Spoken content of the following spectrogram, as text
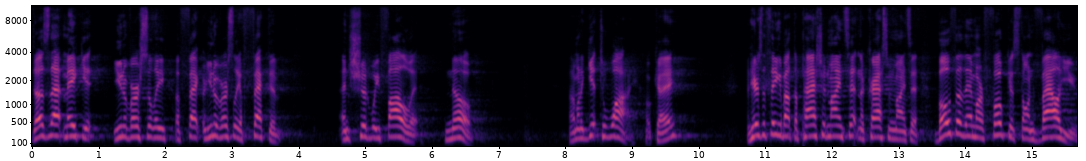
Does that make it universally, effect, universally effective? And should we follow it? No. I'm going to get to why, okay? And here's the thing about the passion mindset and the craftsman mindset both of them are focused on value.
